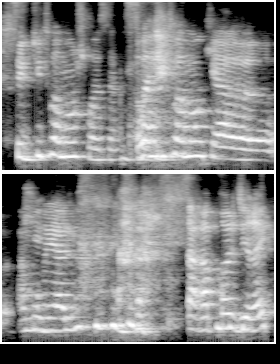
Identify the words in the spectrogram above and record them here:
C'est le tutoiement, je crois ça. C'est le tutoiement qu'il y a à Montréal. ça rapproche direct.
